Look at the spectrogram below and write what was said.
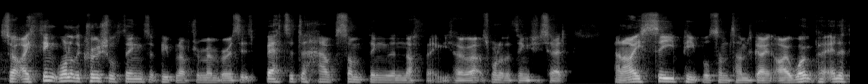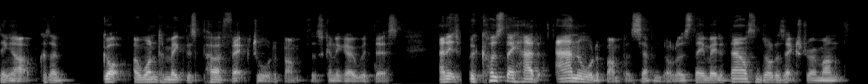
So I think one of the crucial things that people have to remember is it's better to have something than nothing. So that's one of the things you said. And I see people sometimes going, I won't put anything up because I've got, I want to make this perfect order bump that's going to go with this. And it's because they had an order bump at $7, they made a $1,000 extra a month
